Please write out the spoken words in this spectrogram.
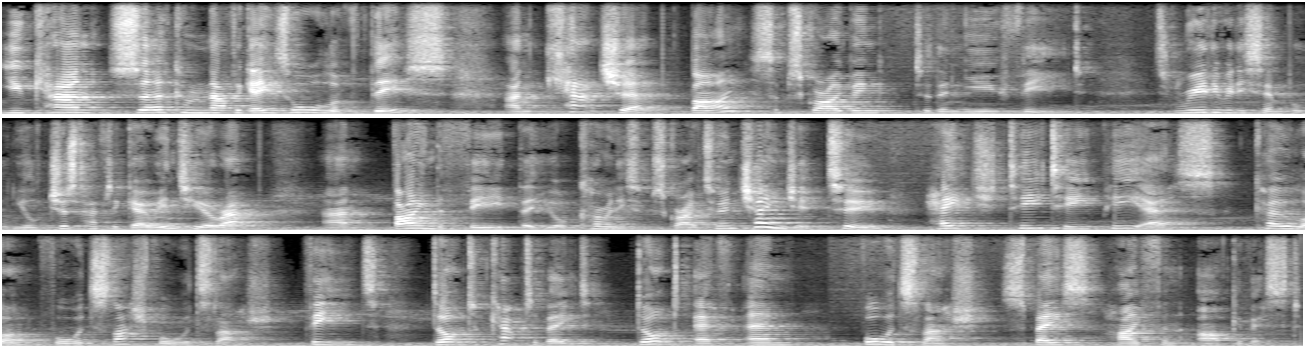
You can circumnavigate all of this and catch up by subscribing to the new feed. It's really, really simple. You'll just have to go into your app and find the feed that you're currently subscribed to and change it to https colon forward slash forward slash feeds dot captivate dot fm forward slash space hyphen archivist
